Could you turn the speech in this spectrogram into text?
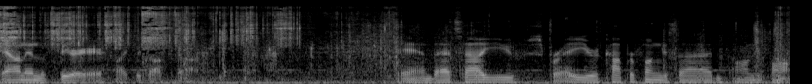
down in the spear area, like we talked about. And that's how you spray your copper fungicide on your farm.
